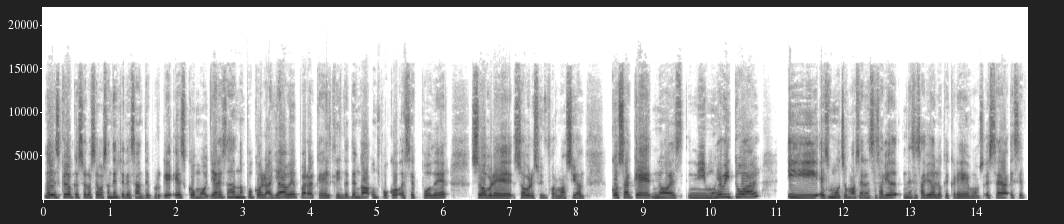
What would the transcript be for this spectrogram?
Entonces creo que eso lo hace bastante interesante porque es como ya le estás dando un poco la llave para que el cliente tenga un poco ese poder sobre, sobre su información, cosa que no es ni muy habitual y es mucho más necesario, necesario de lo que creemos. Ese, ese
